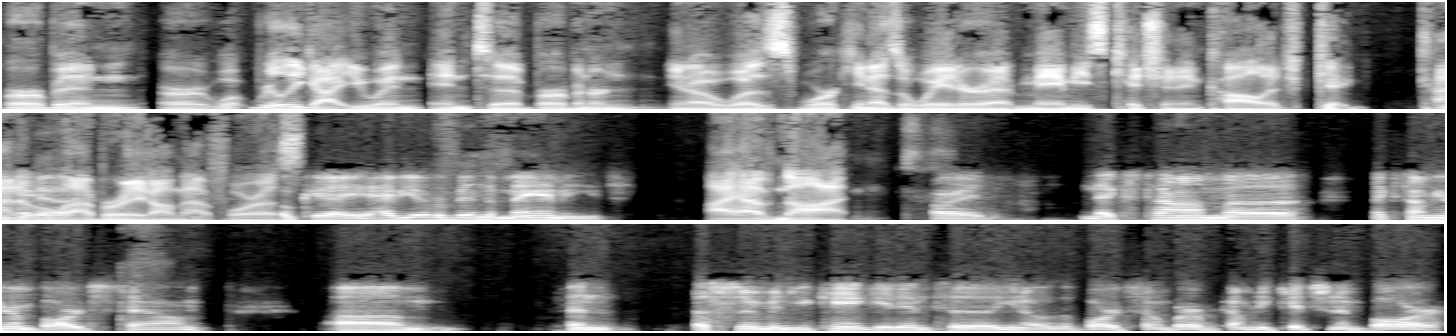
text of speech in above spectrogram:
bourbon or what really got you in into bourbon or you know was working as a waiter at Mammy's Kitchen in college. Get, kind of Yeah. elaborate on that for us. Okay. Have you ever been to Mammy's? I have not. All right. Next time, uh, next time you're in Bardstown, um, and assuming you can't get into, you know, the Bardstown Bourbon Company kitchen and bar,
